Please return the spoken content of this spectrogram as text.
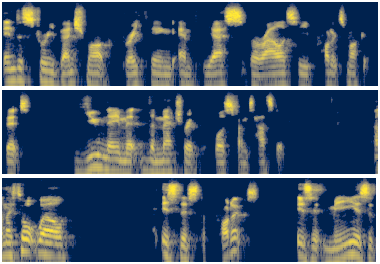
industry benchmark breaking NPS, virality, product market fit, you name it, the metric was fantastic. And I thought, well, is this the product? Is it me? Is it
